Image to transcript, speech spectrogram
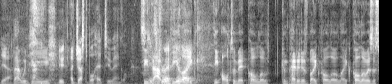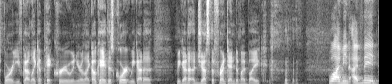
Yeah. That would be adjustable head to angle. See, it's that true. would be like, like the ultimate polo competitive bike polo like polo is a sport you've got like a pit crew and you're like okay this court we gotta we gotta adjust the front end of my bike well i mean i've made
